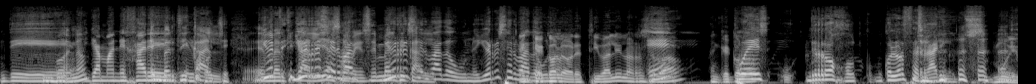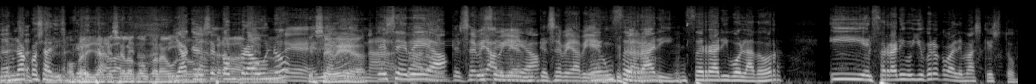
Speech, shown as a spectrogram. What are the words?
De Bueno, ya manejar en el, el vertical, coche. en yo, vertical, yo he reservado, sabes, en yo he vertical. reservado uno, yo he ¿En reservado qué uno. color, Estivali, lo has reservado? ¿Eh? ¿En qué color? Pues rojo, color Ferrari. Muy bien. Una cosa. Hombre, ya que se lo compra uno. Ya que se compra uno, Hombre, Que se ya vea. que se vea, que se vea bien, que se vea bien. Eh, un claro. Ferrari, un Ferrari volador. Y el Ferrari yo creo que vale más que esto.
